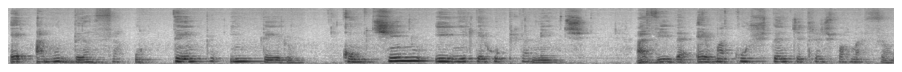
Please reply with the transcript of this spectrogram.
é a mudança o tempo inteiro, contínuo e ininterruptamente. A vida é uma constante transformação.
